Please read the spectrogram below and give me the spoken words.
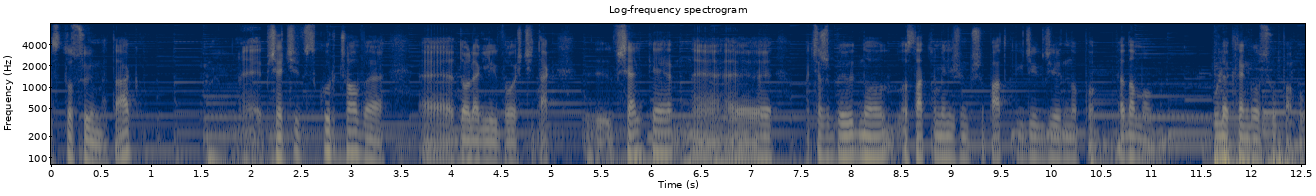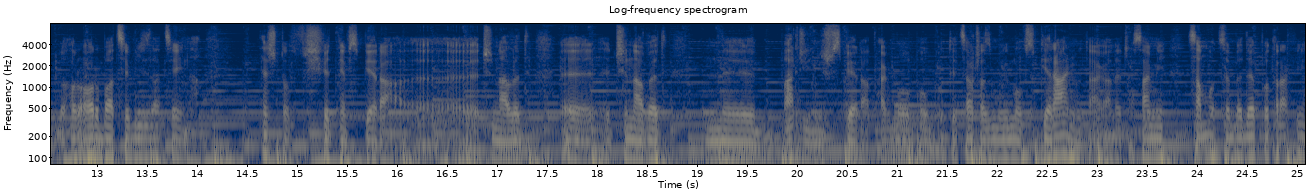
stosujmy, tak? Przeciwskurczowe dolegliwości, tak? Wszelkie Chociażby no, ostatnio mieliśmy przypadki, gdzie, gdzie no, wiadomo, bóle kręgosłupa, w ogóle choroba cywilizacyjna też to świetnie wspiera, e, czy nawet, e, czy nawet bardziej niż wspiera, tak? bo, bo, bo cały czas mówimy o wspieraniu, tak? ale czasami samo CBD potrafi,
